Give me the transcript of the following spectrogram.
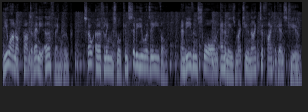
You are not part of any Earthling group, so Earthlings will consider you as evil, and even sworn enemies might unite to fight against you.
